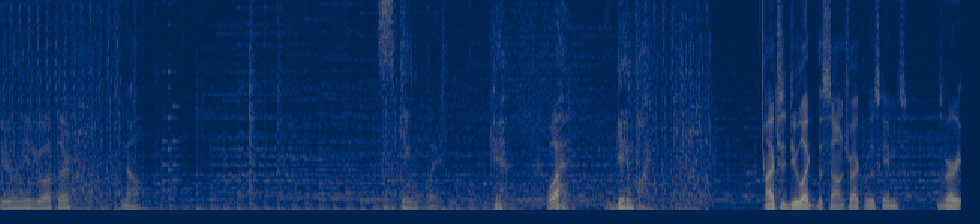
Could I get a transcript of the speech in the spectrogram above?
Do you really need to go up there? No. This is gameplay. What? Gameplay. I actually do like the soundtrack for this game. It's it's very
